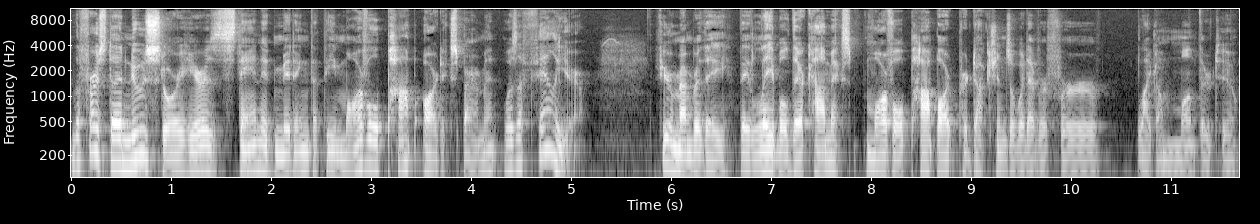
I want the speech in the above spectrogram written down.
the first uh, news story here is Stan admitting that the Marvel pop art experiment was a failure. If you remember, they they labeled their comics Marvel Pop Art Productions or whatever for like a month or two.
